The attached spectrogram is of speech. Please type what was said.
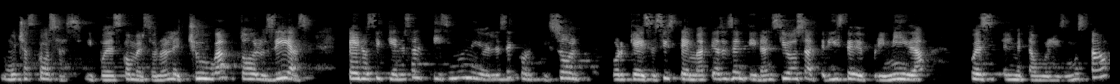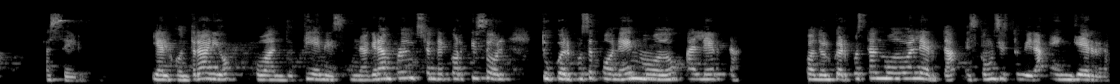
muchas cosas y puedes comer solo lechuga todos los días, pero si tienes altísimos niveles de cortisol, porque ese sistema te hace sentir ansiosa, triste, deprimida, pues el metabolismo está a cero. Y al contrario, cuando tienes una gran producción de cortisol, tu cuerpo se pone en modo alerta. Cuando el cuerpo está en modo alerta, es como si estuviera en guerra.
